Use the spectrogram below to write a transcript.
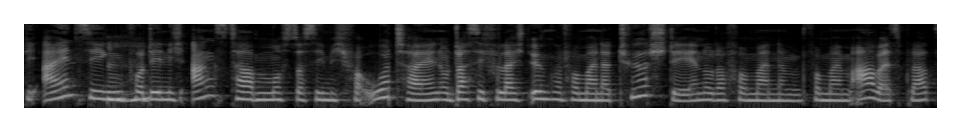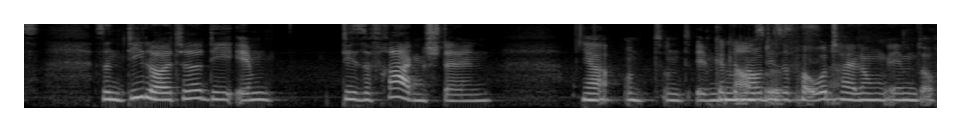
Die einzigen, vor denen ich Angst haben muss, dass sie mich verurteilen und dass sie vielleicht irgendwann vor meiner Tür stehen oder vor meinem, vor meinem Arbeitsplatz, sind die Leute, die eben diese Fragen stellen ja, und, und eben Genau genau, diese es, ja. Verurteilung eben auch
